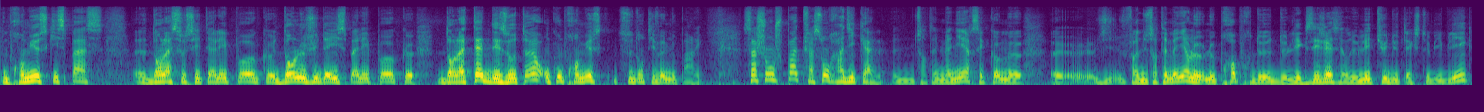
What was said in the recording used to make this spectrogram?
comprend mieux ce qui se passe euh, dans la société à l'époque, dans le judaïsme à l'époque, dans la tête des auteurs, on comprend mieux ce dont ils veulent nous parler. Ça ne change pas de façon radicale. D'une certaine manière, c'est comme, euh, d'une certaine manière, le, propre de l'exégèse, c'est-à-dire de l'étude du texte biblique,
